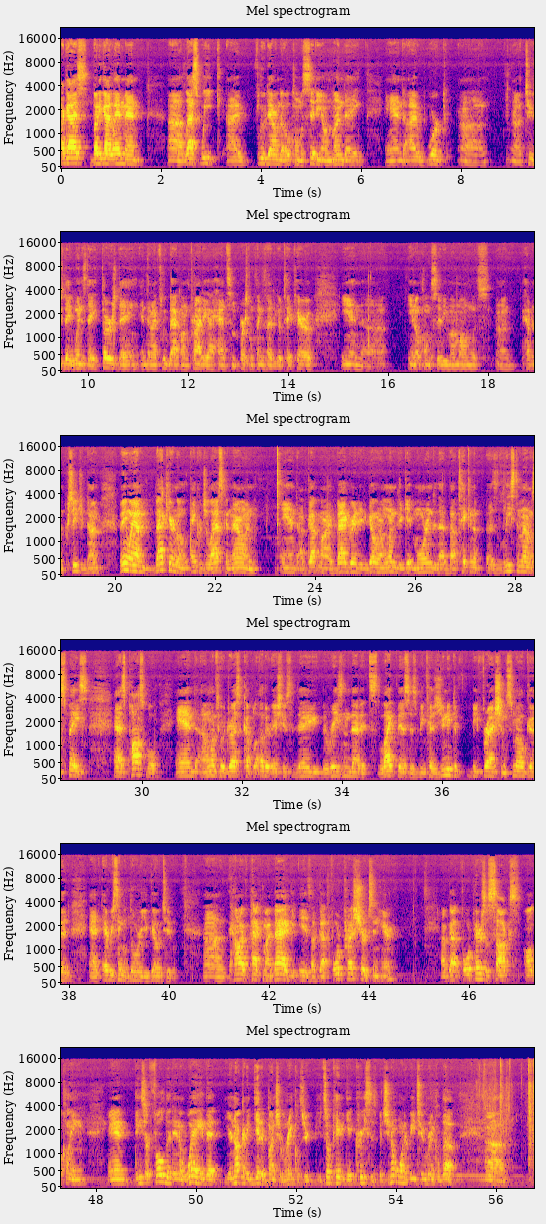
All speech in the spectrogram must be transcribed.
Hi guys, Buddy Guy Landman. Uh, last week I flew down to Oklahoma City on Monday and I worked uh, uh, Tuesday, Wednesday, Thursday, and then I flew back on Friday. I had some personal things I had to go take care of in uh, in Oklahoma City. My mom was uh, having a procedure done. But anyway, I'm back here in Anchorage, Alaska now, and and I've got my bag ready to go. And I wanted to get more into that about taking up as least amount of space as possible. And I want to address a couple of other issues today. The reason that it's like this is because you need to be fresh and smell good at every single door you go to. Uh, how I've packed my bag is I've got four press shirts in here. I've got four pairs of socks, all clean, and these are folded in a way that you're not going to get a bunch of wrinkles. You're, it's okay to get creases, but you don't want to be too wrinkled up. Uh,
